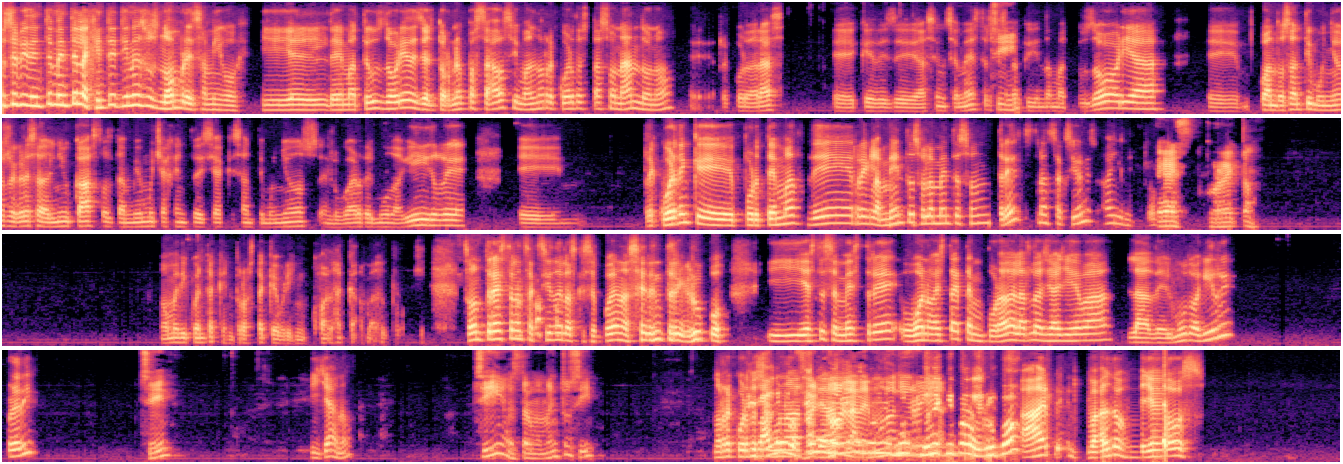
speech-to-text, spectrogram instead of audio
pues evidentemente la gente tiene sus nombres, amigo. Y el de Mateus Doria desde el torneo pasado, si mal no recuerdo, está sonando, ¿no? Eh, recordarás eh, que desde hace un semestre se está pidiendo a Mateus Doria. Eh, cuando Santi Muñoz regresa del Newcastle, también mucha gente decía que Santi Muñoz en lugar del Mudo Aguirre. eh, recuerden que por temas de reglamento solamente son tres transacciones. Ay. Tres, correcto. No me di cuenta que entró hasta que brincó a la cama el Rocky. Son tres transacciones las que se pueden hacer entre grupo. Y este semestre, o bueno, esta temporada el Atlas ya lleva la del Mudo Aguirre, Freddy, Sí, y ya, ¿no? sí, hasta el momento sí. No recuerdo si hubo una tarea- no, ¿no? la del ¿Un- Mudo un- Aguirre ¿Un ya. equipo del grupo? Ah, Rivaldo, ya lleva dos.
